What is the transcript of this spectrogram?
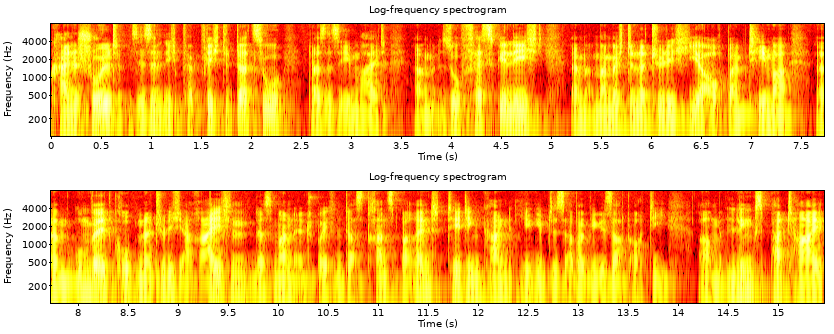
keine Schuld, sie sind nicht verpflichtet dazu, das ist eben halt ähm, so festgelegt. Ähm, man möchte natürlich hier auch beim Thema ähm, Umweltgruppen natürlich erreichen, dass man entsprechend das transparent tätigen kann. Hier gibt es aber, wie gesagt, auch die ähm, Linkspartei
